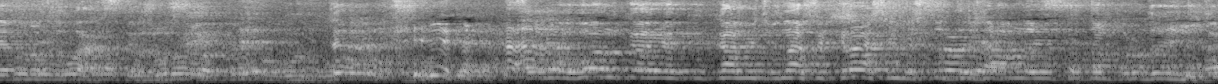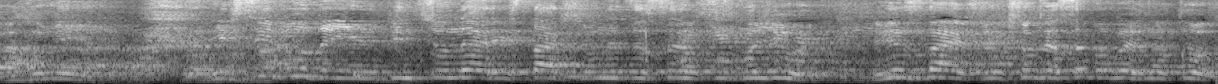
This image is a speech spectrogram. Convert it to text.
я просто так скажу, що де- самогонка, як кажуть, вона ще краще, ніж тут державна, яку там продають, розумієте? І всі люди, пенсіонери, старші, вони це все осознають. І він знає, що якщо для себе вигнав, то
